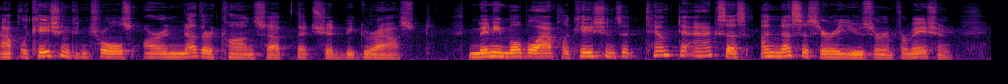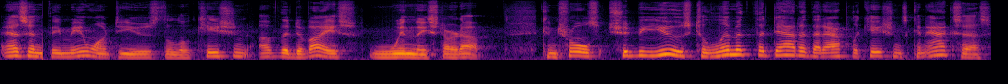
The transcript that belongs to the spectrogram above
Application controls are another concept that should be grasped. Many mobile applications attempt to access unnecessary user information, as in they may want to use the location of the device when they start up. Controls should be used to limit the data that applications can access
